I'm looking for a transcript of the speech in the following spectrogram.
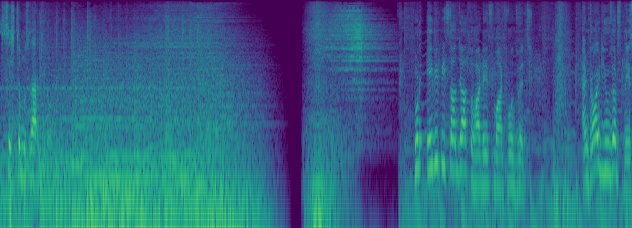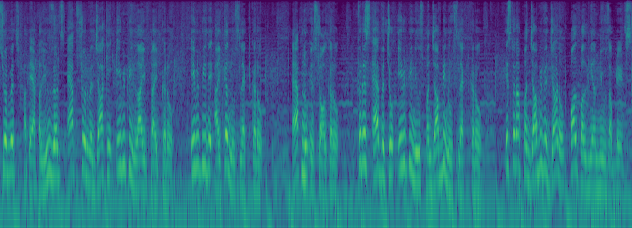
ਸਿਸਟਮ ਨੂੰ ਸੁਧਾਰਨ ਦੀ ਲੋੜ ਹੈ। ਹੁਣ AVP ਸਾਂਝਾ ਤੁਹਾਡੇ ਸਮਾਰਟਫੋਨਸ ਵਿੱਚ। Android ਯੂਜ਼ਰਸ Play Store ਵਿੱਚ ਅਤੇ Apple ਯੂਜ਼ਰਸ App Store ਵਿੱਚ ਜਾ ਕੇ AVP ਲਾਈਵ ਟਾਈਪ ਕਰੋ। AVP ਦੇ ਆਈਕਨ ਨੂੰ ਸਿਲੈਕਟ ਕਰੋ। ਐਪ ਨੂੰ ਇੰਸਟਾਲ ਕਰੋ। ਫਿਰ ਇਸ ਐਪ ਵਿੱਚੋਂ AVP ਨਿਊਜ਼ ਪੰਜਾਬੀ ਨੂੰ ਸਿਲੈਕਟ ਕਰੋ। ਇਸ ਤਰ੍ਹਾਂ ਪੰਜਾਬੀ ਵਿੱਚ ਜਾਣੋ ਪਲ ਪਲ ਦੀਆਂ ਨਿਊਜ਼ ਅਪਡੇਟਸ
